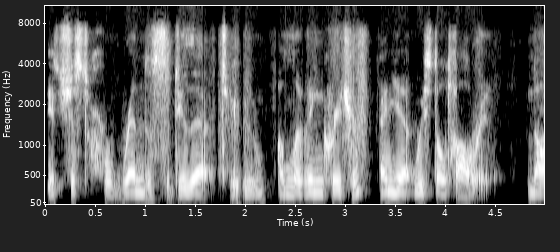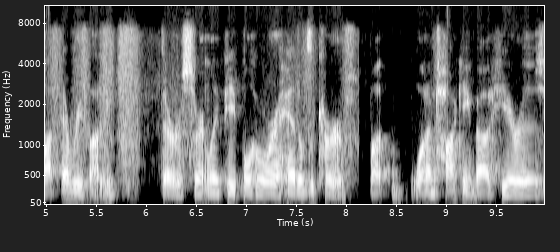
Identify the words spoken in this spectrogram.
it's just horrendous to do that to a living creature, and yet we still tolerate it. Not everybody. There are certainly people who are ahead of the curve. But what I'm talking about here is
